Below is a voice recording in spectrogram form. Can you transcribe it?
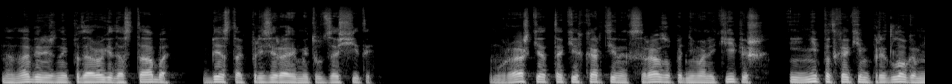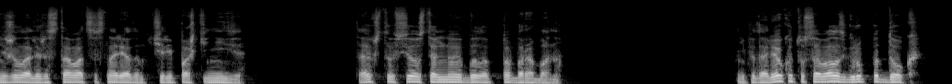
на набережной по дороге до стаба, без так презираемой тут защиты. Мурашки от таких картинок сразу поднимали кипиш и ни под каким предлогом не желали расставаться с нарядом черепашки-ниндзя так что все остальное было по барабану. Неподалеку тусовалась группа «Док».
